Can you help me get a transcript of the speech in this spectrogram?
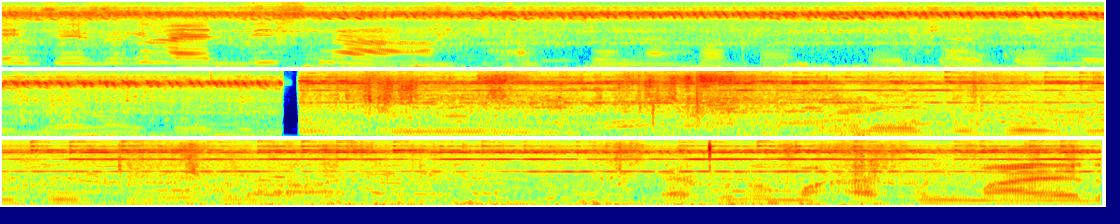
এই চিজকে লাইট দিস না আসছে না ফটো মানে এখনও এখন মায়ের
